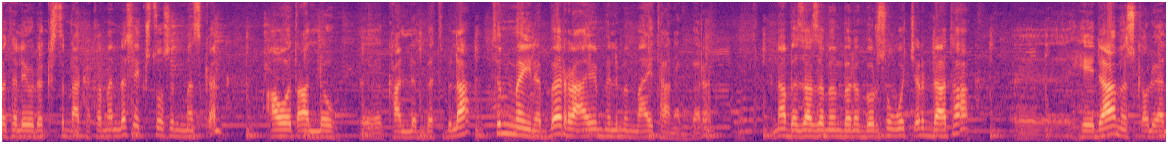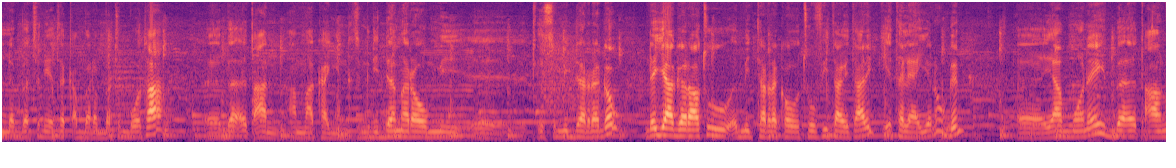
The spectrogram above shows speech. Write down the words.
በተለይ ወደ ክርስትና ከተመለሰ የክርስቶስን መስቀል አወጣለሁ ካለበት ብላ ትመኝ ነበር። ራእይም ህልምም አይታ ነበረ እና በዛ ዘመን በነበሩ ሰዎች እርዳታ ሄዳ መስቀሉ ያለበትን የተቀበረበትን ቦታ በዕጣን አማካኝነት እንግዲህ ደመራው ጢስ የሚደረገው እንደየሀገራቱ የሚተረከው ትውፊታዊ ታሪክ የተለያየ ነው። ግን ያም ሆነ በዕጣኑ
